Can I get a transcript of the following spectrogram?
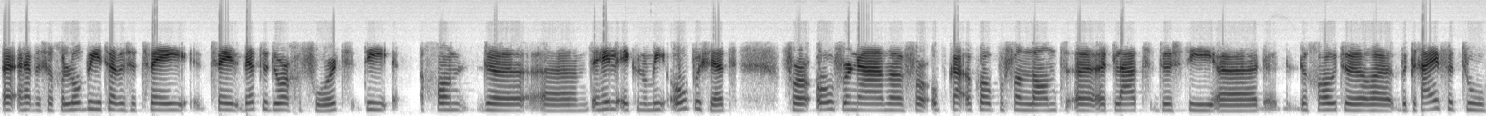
eh, hebben ze gelobbyd, hebben ze twee, twee wetten doorgevoerd die gewoon de, ehm, de hele economie openzet voor overname, voor opkopen van land. Eh, het laat dus die, de, de grote bedrijven toe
